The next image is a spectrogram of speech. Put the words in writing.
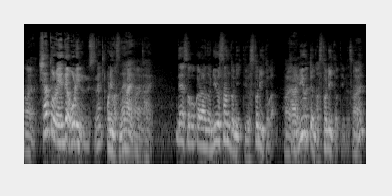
はい。シャトレで降りるんですね。おりますね。はいはいでそこからあのリューサンドニっていうストリートが、はいはいリューっていうのはストリートっていうんですかね、はいで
